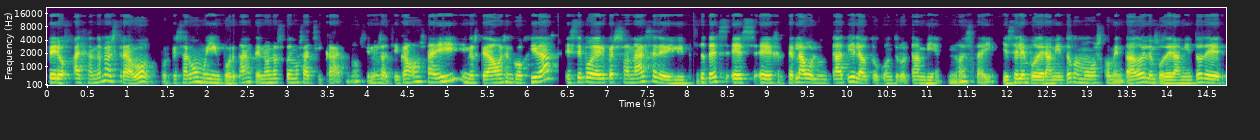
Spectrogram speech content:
pero alzando nuestra voz, porque es algo muy importante, no nos podemos achicar, ¿no? Si nos achicamos ahí y nos quedamos encogidas, ese poder personal se debilita. Entonces, es ejercer la voluntad y el autocontrol también, ¿no? Está ahí. Y es el empoderamiento, como hemos comentado, el empoderamiento de,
